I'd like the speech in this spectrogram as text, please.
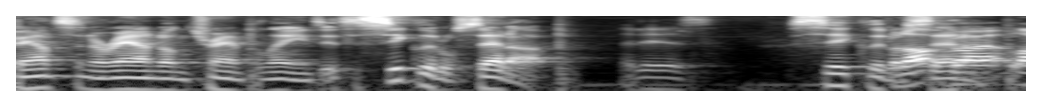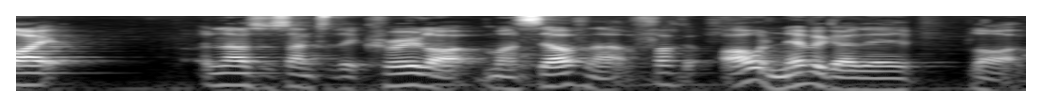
bouncing around on trampolines. It's a sick little setup. It is. Sick little But I, setup. bro, like, and I was just saying to the crew, like myself and that, fuck, I would never go there like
